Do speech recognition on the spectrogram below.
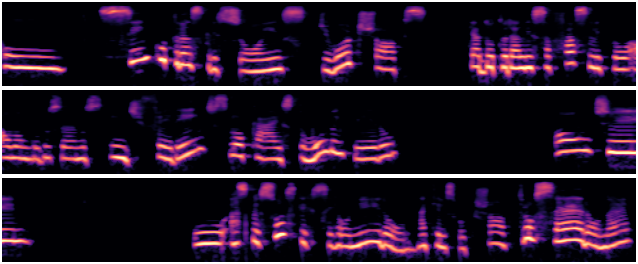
com cinco transcrições de workshops que a doutora Alissa facilitou ao longo dos anos em diferentes locais do mundo inteiro, onde o, as pessoas que se reuniram naqueles workshops trouxeram né,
